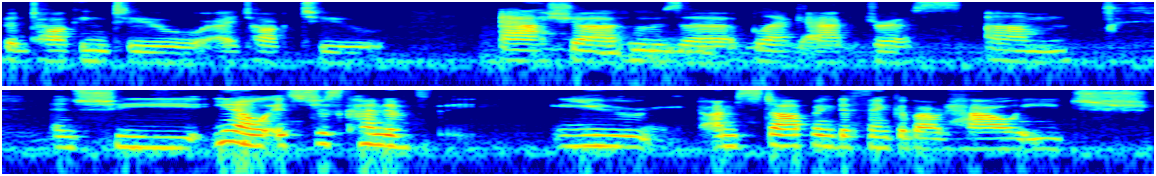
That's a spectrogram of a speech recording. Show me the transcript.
been talking to i talked to asha who's a black actress um, and she you know it's just kind of you i'm stopping to think about how each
